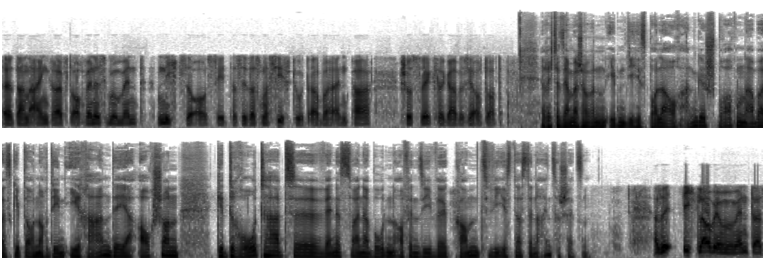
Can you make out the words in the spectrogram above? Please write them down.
äh, dann eingreift, auch wenn es im Moment nicht so aussieht, dass sie das massiv tut. Aber ein paar Schusswechsel gab es ja auch dort. Herr Richter, Sie haben ja schon eben die Hisbollah auch angesprochen, aber es gibt auch noch den Iran, der ja auch schon gedroht hat, äh, wenn es zu einer Bodenoffensive kommt. Wie ist das denn einzuschätzen? Also ich glaube im Moment, dass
